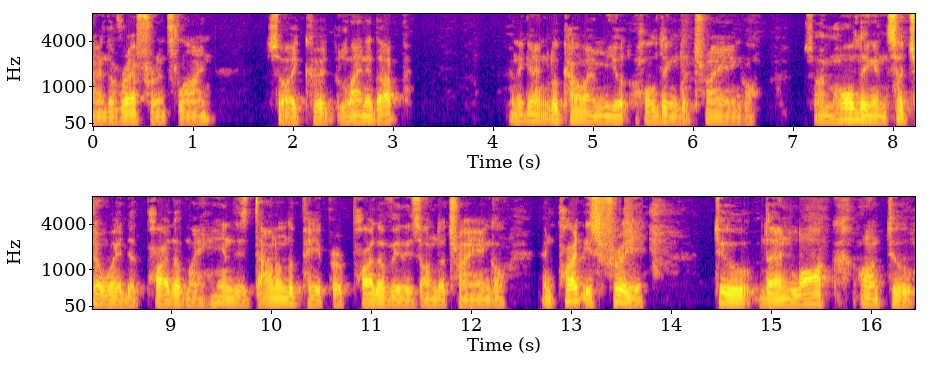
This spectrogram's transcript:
kind of reference line. So I could line it up. And again, look how I'm holding the triangle. So I'm holding in such a way that part of my hand is down on the paper, part of it is on the triangle, and part is free to then lock onto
